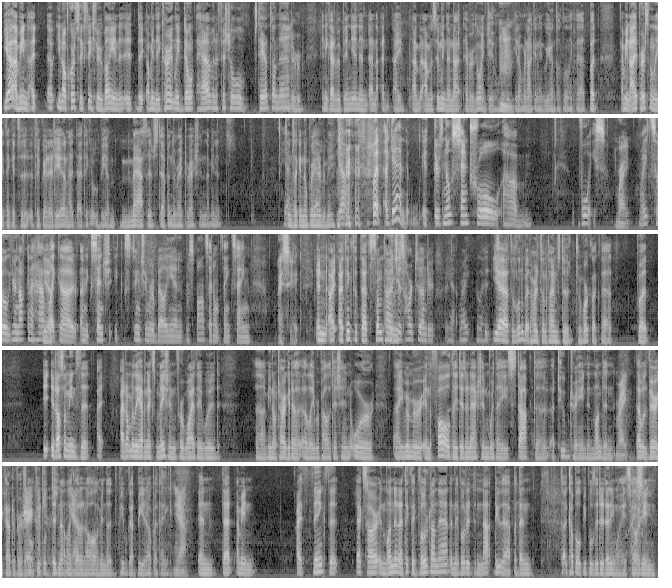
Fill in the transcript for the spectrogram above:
Yeah, I mean, I uh, you know, of course, the Extinction Rebellion. It, they, I mean, they currently don't have an official stance on that Mm. or any kind of opinion, and and I, I I'm, I'm assuming they're not ever going to. Mm. You know, we're not going to agree on something like that. But I mean, I personally think it's a it's a great idea, and I, I think it would be a massive step in the right direction. I mean, it Yeah. seems like a no brainer Yeah. to me. yeah. But again, it, there's no central um, voice, Right. right? So you're not going to have Yeah. like a, an extinction, extinction rebellion response, I don't think, saying, I see. And I, I think that that's sometimes which is hard to under. Yeah, right? Go ahead. Yeah, it's a little bit hard sometimes to, to work like that, but it, it also means that I, I don't really have an explanation for why they would, um, you know, target a, a labor politician. Or I remember in the fall they did an action where they stopped a, a tube train in London. Right. That was very controversial. Very people did not like yeah. that at all. I mean, the people got beat up. I think, Yeah. and that I mean, I think that XR in London, I think they voted on that and they voted to not do that, but then t- a couple of people did it anyway. So I I, mean,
